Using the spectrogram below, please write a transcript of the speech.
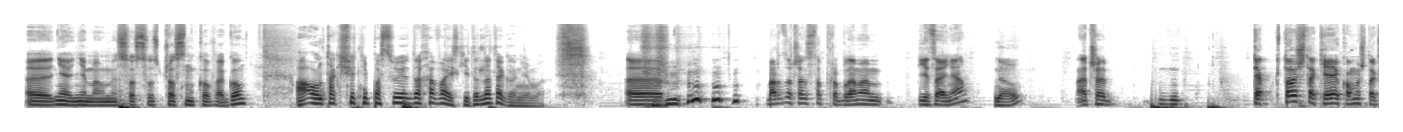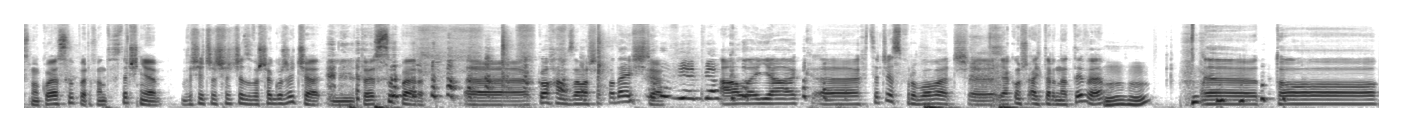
E, nie, nie mamy sosu czosnkowego. A on tak świetnie pasuje do hawajskiej, to dlatego nie ma. E, bardzo często problemem jedzenia, No. znaczy jak ktoś takie komuś tak smakuje, super, fantastycznie, wy się cieszycie z waszego życia i to jest super. E, kocham za wasze podejście. Ale jak e, chcecie spróbować e, jakąś alternatywę, Mhm. e, to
